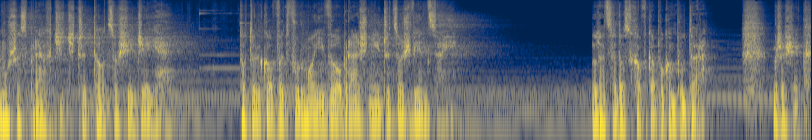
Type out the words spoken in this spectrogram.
Muszę sprawdzić, czy to, co się dzieje, to tylko wytwór mojej wyobraźni, czy coś więcej. Lecę do schowka po komputer. Grzesiek,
